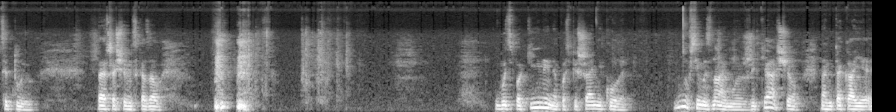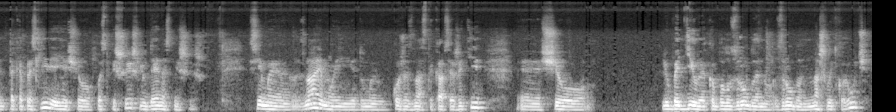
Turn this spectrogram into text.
Цитую. Перше, що він сказав. Будь спокійний, не поспішай ніколи. Ну, всі ми знаємо життя, що навіть така є, таке прислів'я є, що поспішиш, людей насмішиш. Всі ми знаємо, і я думаю, кожен з нас стикався в житті, е, що любе діло, яке було зроблено, зроблено на швидкоруч,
